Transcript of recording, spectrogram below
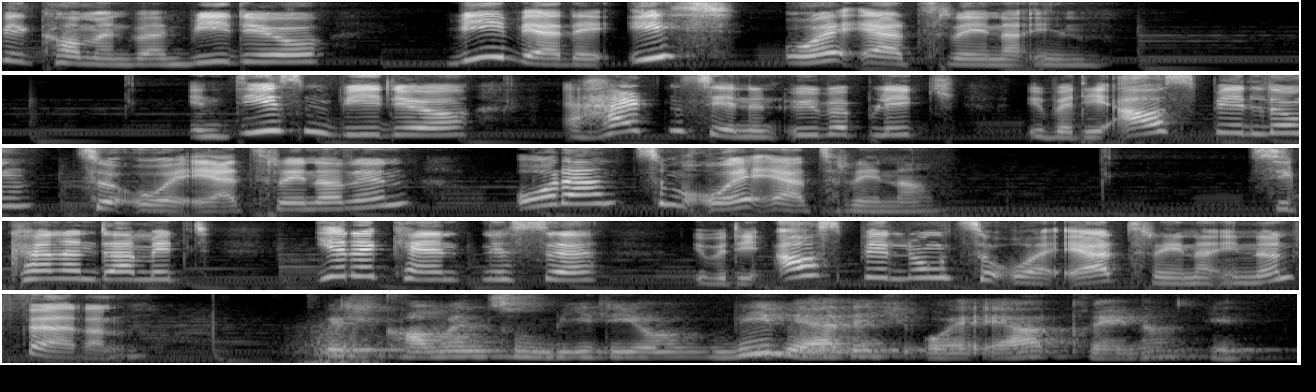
willkommen beim Video Wie werde ich OER-Trainerin? In diesem Video erhalten Sie einen Überblick über die Ausbildung zur OER-Trainerin oder zum OER-Trainer. Sie können damit Ihre Kenntnisse über die Ausbildung zur OER-Trainerinnen fördern. Willkommen zum Video Wie werde ich OER-Trainerin?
